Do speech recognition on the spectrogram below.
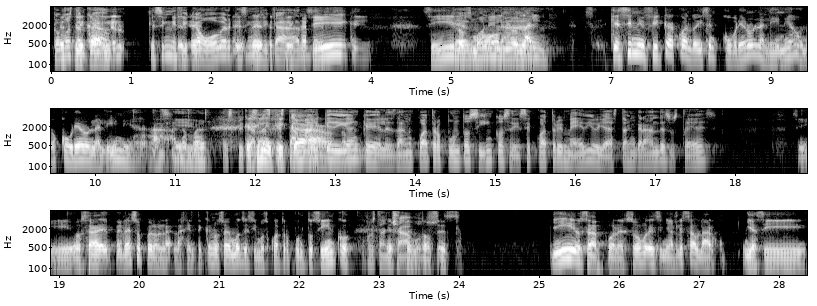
¿Cómo está el ¿Qué significa eh, eh, over? ¿Qué eh, significa Sí, sí los momios. ¿Qué significa cuando dicen cubrieron la línea o no cubrieron la línea? Ah, ¿Qué significa? que está mal que digan que les dan 4.5, se dice cuatro y medio, ya están grandes ustedes. Sí, o sea, pero eso, pero la, gente que no sabemos decimos 4.5. Pues están este, chavos. Entonces, y, o sea, por eso enseñarles a hablar y así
